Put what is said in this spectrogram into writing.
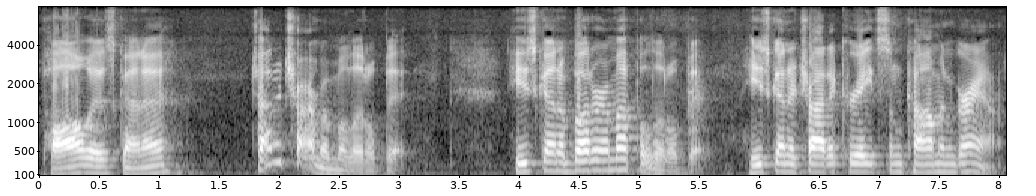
Paul is going to try to charm him a little bit. He's going to butter him up a little bit. He's going to try to create some common ground.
